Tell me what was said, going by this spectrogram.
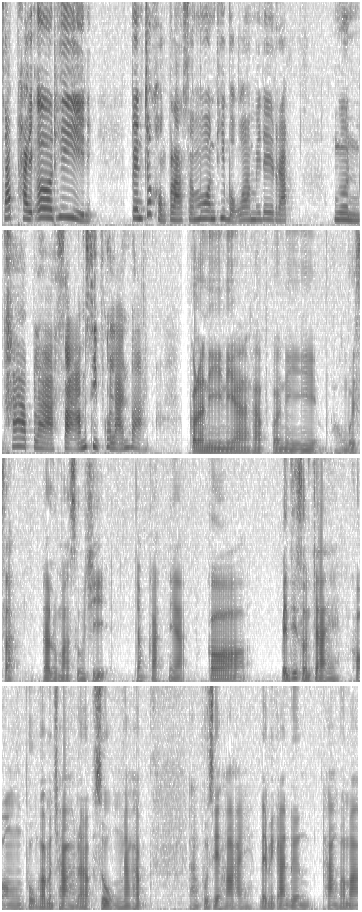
ซับไพเออร์ที่เป็นเจ้าของปลาแซลมอนที่บอกว่าไม่ได้รับเงินค่าปลา 30 กว่าล้านบาท กรณีนี้นะครับ กรณีของบริษัทดารุมาซูชิจำกัดเนี่ยก็เป็นที่สนใจของผู้ข้าบัญชาระดับสูงนะครับ ทางผู้เสียหายได้มีการเดินทางเข้ามา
